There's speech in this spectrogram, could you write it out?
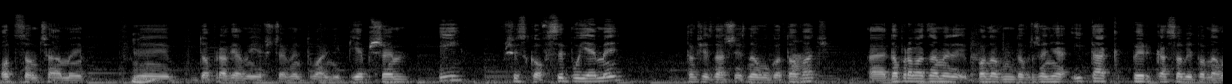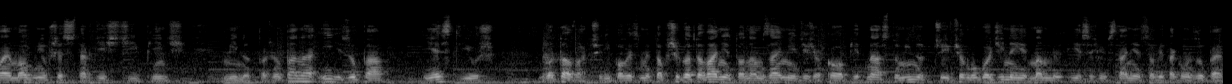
odsączamy, y, doprawiamy jeszcze ewentualnie pieprzem i wszystko wsypujemy. To się zacznie znowu gotować. E, Doprowadzamy ponownie do wrzenia i tak pyrka sobie to na małym ogniu przez 45 minut, proszę pana, i zupa jest już gotowa. Czyli powiedzmy to przygotowanie to nam zajmie gdzieś około 15 minut, czyli w ciągu godziny mamy, jesteśmy w stanie sobie taką zupę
